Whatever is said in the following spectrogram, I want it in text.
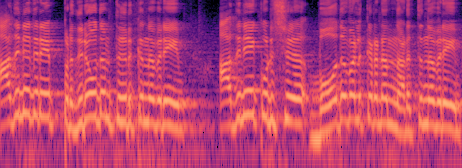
അതിനെതിരെ പ്രതിരോധം തീർക്കുന്നവരെയും അതിനെക്കുറിച്ച് ബോധവൽക്കരണം നടത്തുന്നവരെയും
